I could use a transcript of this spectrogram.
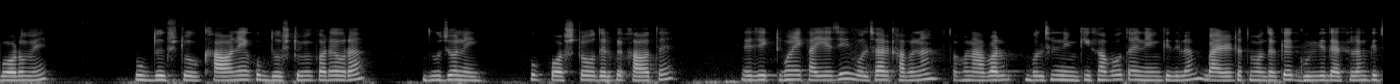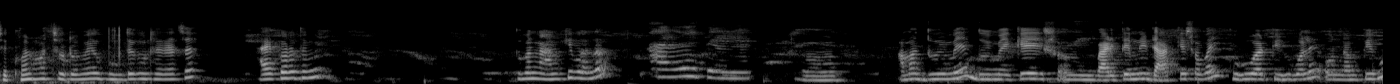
বড় মেয়ে। খুব দুষ্টু, খাওয়া নিয়ে খুব দুষ্টুমি করে ওরা। দুজনেই খুব কষ্ট ওদেরকে খাওয়াতে। এই যে একটুখানি খাইয়েছি, বলছে আর খাবে না। তখন আবার বলছে, নিমকি খাব। তাই নিমকি দিলাম। বাইরেটা তোমাদেরকে ঘুরিয়ে দেখালাম কিছুক্ষণ। আমার ছোটো মেয়ে ঘুম থেকে উঠে গেছে। হাই করো তুমি। তোমার নাম কি বলো? আমার দুই মেয়ে। দুই মেয়েকে বাড়িতে এমনি ডাকে সবাই। কুহু আর পিহু বলে, ওর নাম পিহু।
